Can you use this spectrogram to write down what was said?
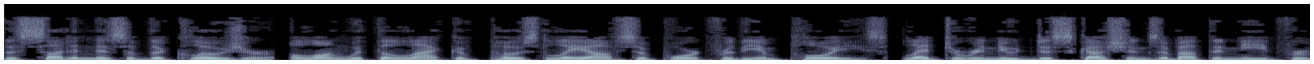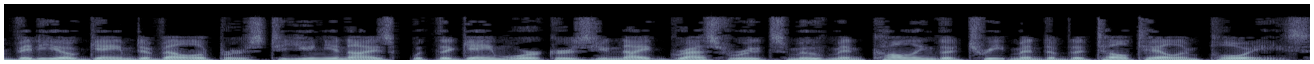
The suddenness of the closure, along with the lack of post-layoff support for the employees, led to renewed discussions about the need for video game developers to unionize, with the Game Workers Unite grassroots movement calling the treatment of the Telltale employees,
